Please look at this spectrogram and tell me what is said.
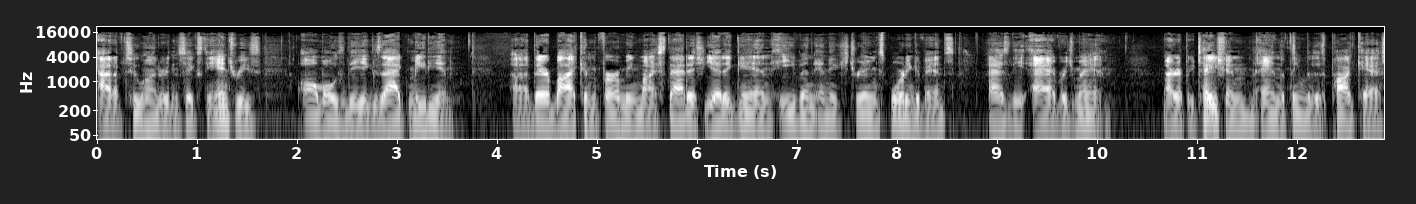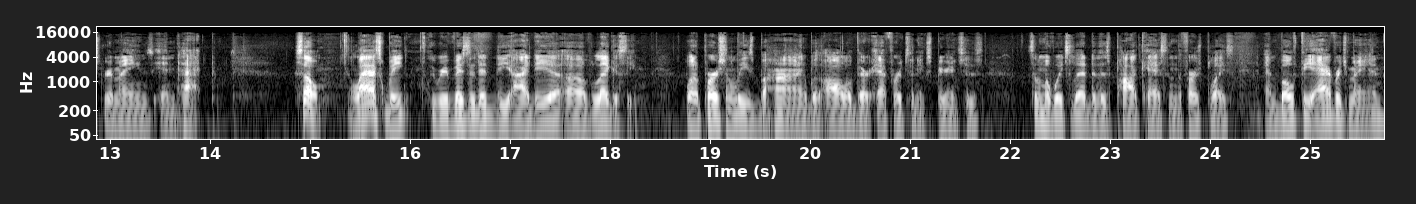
out of 260 entries, almost the exact median, uh, thereby confirming my status yet again, even in extreme sporting events, as the average man. My reputation and the theme of this podcast remains intact. So, last week we revisited the idea of legacy, what a person leaves behind with all of their efforts and experiences, some of which led to this podcast in the first place. And both the average man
